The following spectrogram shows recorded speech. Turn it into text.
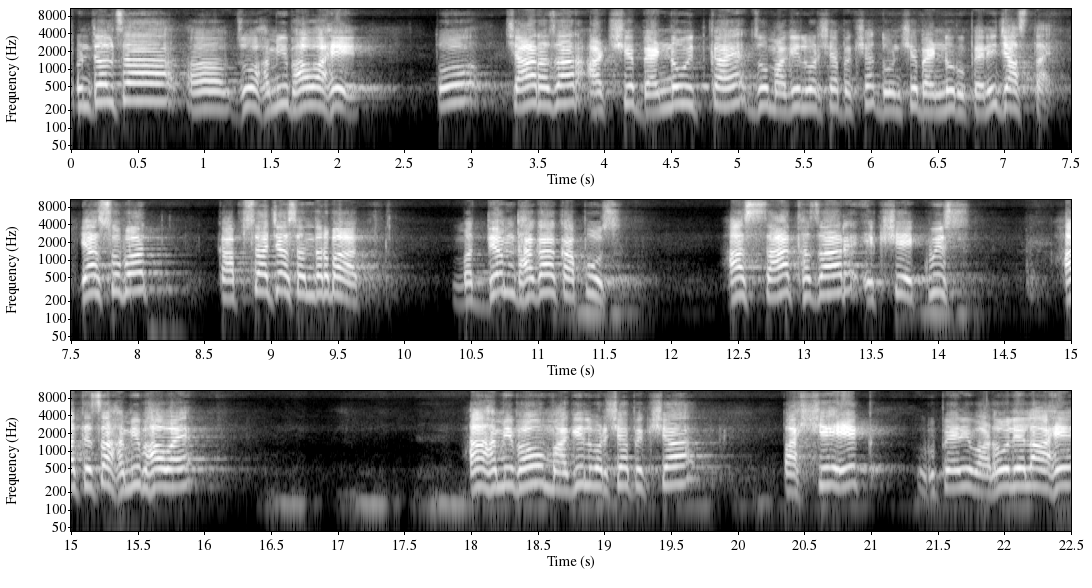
क्विंटलचा जो हमी भाव आहे तो चार हजार आठशे ब्याण्णव इतका आहे जो मागील वर्षापेक्षा दोनशे ब्याण्णव रुपयांनी जास्त आहे. यासोबत कापसाच्या संदर्भात मध्यम धागा कापूस हा सात हजार एकशे एकवीस हा त्याचा हमी भाव आहे. हा हमी भाव मागील वर्षापेक्षा पाचशे एक रुपयांनी वाढवलेला आहे.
